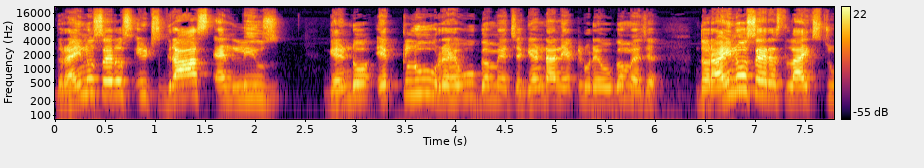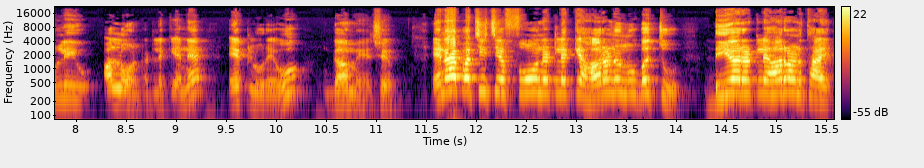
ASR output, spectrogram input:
Rhinoceros eats grass and leaves ગેંડો એકલું રહેવું ગમે છે ગેંડાને એકલું રહેવું ગમે છે the rhinoceros likes to live alone એટલે કે એને એકલું રહેવું ગમે છે એના પછી છે ફોન એટલે કે હરણનું બચ્ચું ડિયર એટલે હરણ થાય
